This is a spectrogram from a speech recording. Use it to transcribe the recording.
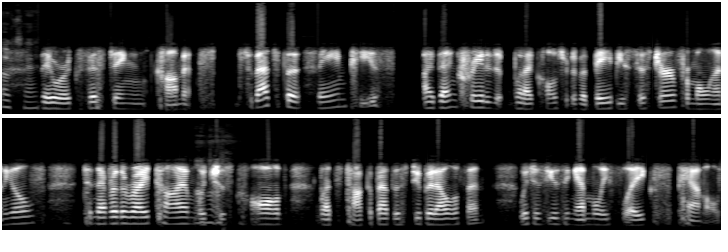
Okay. They were existing comics. So that's the main piece. I then created what I call sort of a baby sister for millennials to Never the Right Time, which Uh-huh. is called Let's Talk About the Stupid Elephant, which is using Emily Flake's panels.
